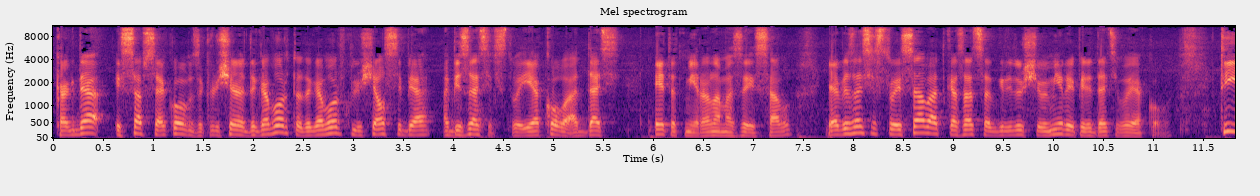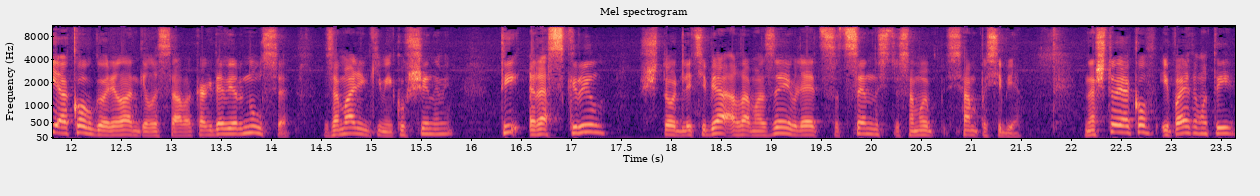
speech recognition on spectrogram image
когда Исав с Иаковом заключали договор, то договор включал в себя обязательство Иакова отдать этот мир Аламазе Исаву, и обязательство Исава отказаться от грядущего мира и передать его Иакову. Ты, Иаков, говорил ангел Исава, когда вернулся за маленькими кувшинами, ты раскрыл что для тебя Аллам Азе является ценностью самой, сам по себе. На что Яков, и поэтому ты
